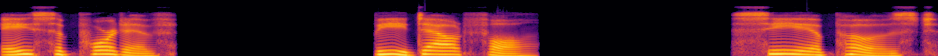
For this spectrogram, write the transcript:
A. Supportive. B. Doubtful. C. Opposed.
